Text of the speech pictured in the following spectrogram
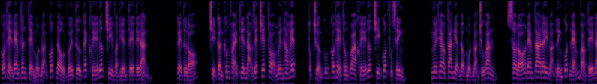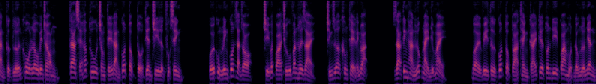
có thể đem thân thể một đoạn cốt đầu với tư cách khế ước chi vật hiến tế tế đàn. Kể từ đó, chỉ cần không phải thiên đạo giết chết thọ nguyên hao hết tộc trưởng cũng có thể thông qua khế ước chi cốt phục sinh. Ngươi theo ta niệm động một đoạn chú văn sau đó đem ta đây đoạn linh cốt ném vào tế đàn cực lớn khô lâu bên trong ta sẽ hấp thu trong tế đàn cốt tộc tổ tiên chi lực phục sinh. Cuối cùng linh cốt dặn dò chỉ bất quá chú văn hơi dài chính giữa không thể đánh đoạn. Dạ tinh hàn lúc này nhíu mày. Bởi vì từ cốt tộc tòa thành cái kia tuân đi qua một đống lớn nhân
